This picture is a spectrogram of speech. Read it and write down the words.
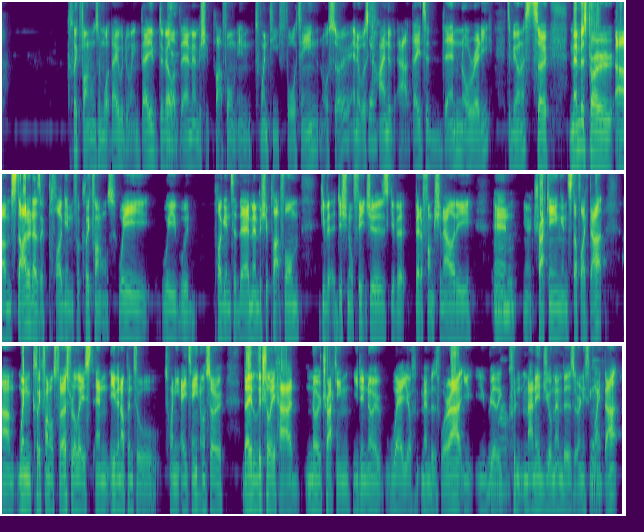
ClickFunnels and what they were doing. They developed yeah. their membership platform in 2014 or so, and it was yeah. kind of outdated then already, to be honest. So, Members Pro um, started as a plugin for ClickFunnels. We we would plug into their membership platform, give it additional features, give it better functionality, mm-hmm. and you know tracking and stuff like that. Um, when ClickFunnels first released, and even up until 2018 or so, they literally had no tracking. You didn't know where your members were at. You you really wow. couldn't manage your members or anything yeah. like that.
